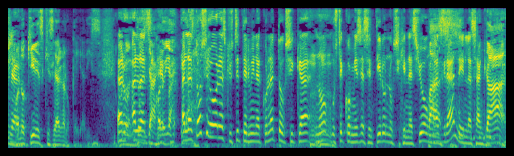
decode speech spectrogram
Claro. cuando quieres que se haga lo que ella dice. Claro, a entonces las, ya, a las 12 horas que usted termina con la tóxica, no, usted comienza a sentir una oxigenación Paz. más grande en la sangre. Ya.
